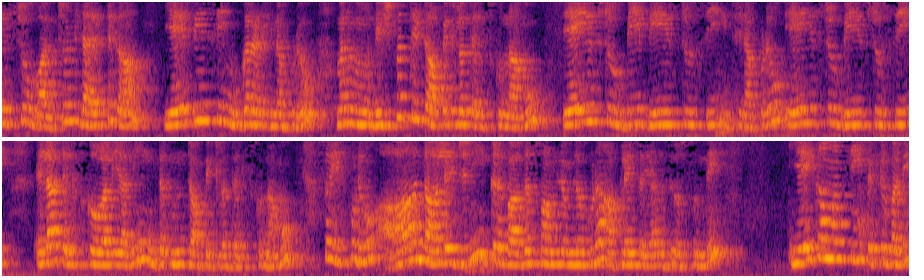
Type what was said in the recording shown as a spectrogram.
ఈస్ టు వన్ చూడండి డైరెక్ట్గా ఏపీసీ ముగ్గురు అడిగినప్పుడు మనము నిష్పత్తి టాపిక్లో తెలుసుకున్నాము. A is to B B is to C ఇచ్చినప్పుడు A is to B is to C ఎలా తెలుసుకోవాలి అని ఇంతకుముందు టాపిక్లో తెలుసుకున్నాము. సో ఇప్పుడు ఆ నాలెడ్జ్ని ఇక్కడ భాగస్వామ్యంలో కూడా అప్లై చేయాల్సి వస్తుంది. ఏ కమ సి పెట్టుబడి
